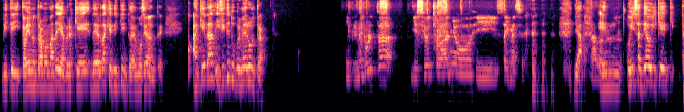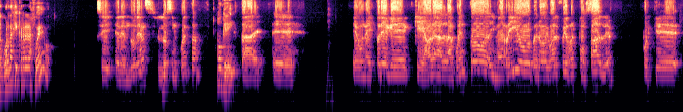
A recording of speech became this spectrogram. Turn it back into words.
Viste, y todavía no entramos en materia, pero es que de verdad que es distinto, es emocionante. ¿A qué edad hiciste tu primer ultra? Mi primer ultra 18 años y 6 meses. ya. Eh, oye, Santiago, ¿y qué, ¿te acuerdas qué carrera fue? Sí, el Endurance, los 50. Ok. Eh, es una historia que, que, ahora la cuento y me río, pero igual fui responsable porque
